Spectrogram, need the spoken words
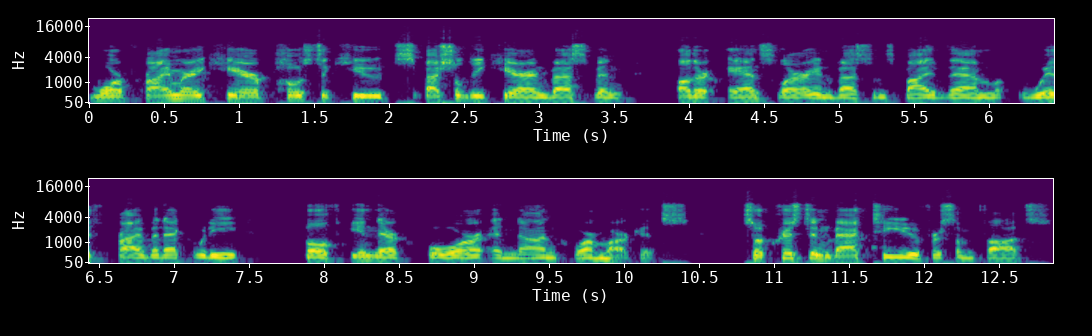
more primary care, post acute, specialty care investment other ancillary investments by them with private equity, both in their core and non core markets. So, Kristen, back to you for some thoughts.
